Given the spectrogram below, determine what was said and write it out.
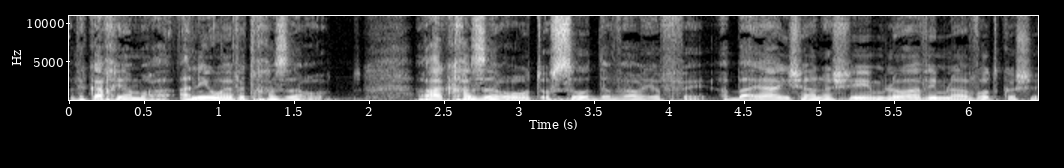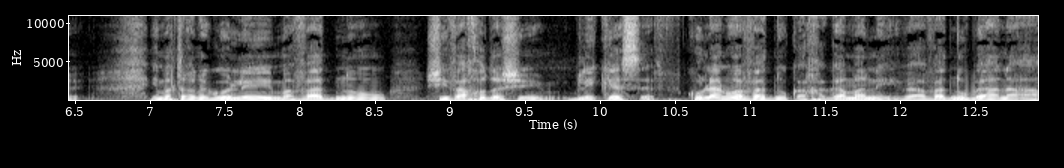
וכך היא אמרה, אני אוהבת חזרות. רק חזרות עושות דבר יפה. הבעיה היא שאנשים לא אוהבים לעבוד קשה. עם התרנגולים עבדנו שבעה חודשים, בלי כסף. כולנו עבדנו ככה, גם אני, ועבדנו בהנאה.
